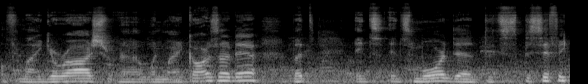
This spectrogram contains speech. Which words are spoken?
of my garage uh, when my cars are there, but it's it's more the, the specific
